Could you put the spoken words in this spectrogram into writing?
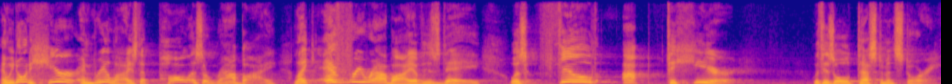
And we don't hear and realize that Paul, as a rabbi, like every rabbi of his day, was filled up to hear with his Old Testament story.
